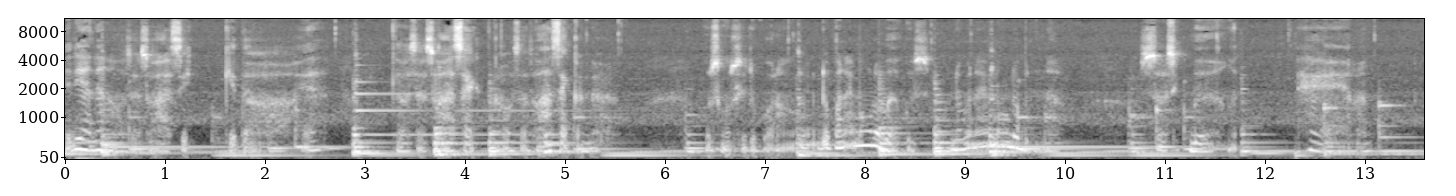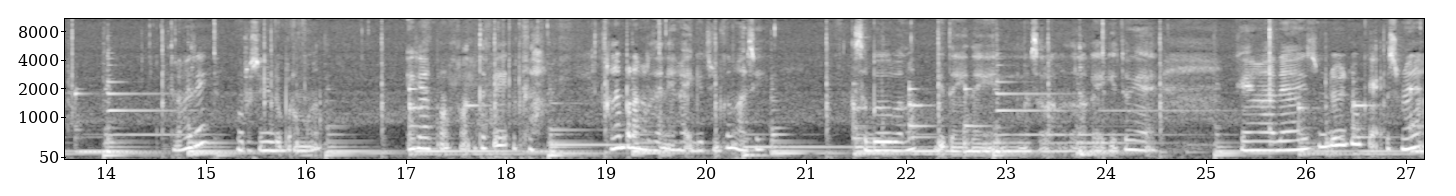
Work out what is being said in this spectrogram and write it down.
Jadi anda nggak usah so asik gitu ya. Nggak usah so asik nggak usah so asik anda ngurus-ngurus hidup orang. Depan emang udah bagus. Depan emang udah benar. So asik banget. Heran. Kenapa sih ngurusin hidup orang banget? Ya kan tapi lah kalian pernah ngerasain yang kayak gitu juga gak sih? Sebel banget ditanya-tanyain masalah-masalah kayak gitu kayak kayak nggak ada. Itu itu kayak sebenarnya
